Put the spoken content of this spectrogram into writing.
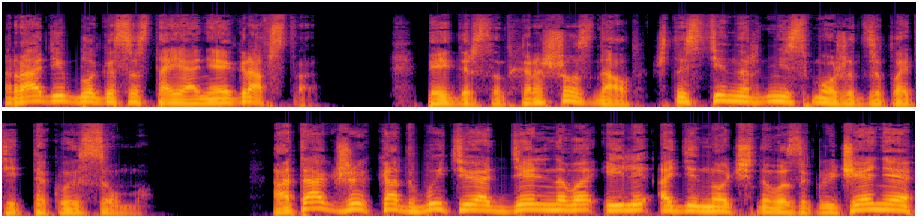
ради благосостояния графства. Пейдерсон хорошо знал, что Стиннер не сможет заплатить такую сумму. А также к отбытию отдельного или одиночного заключения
